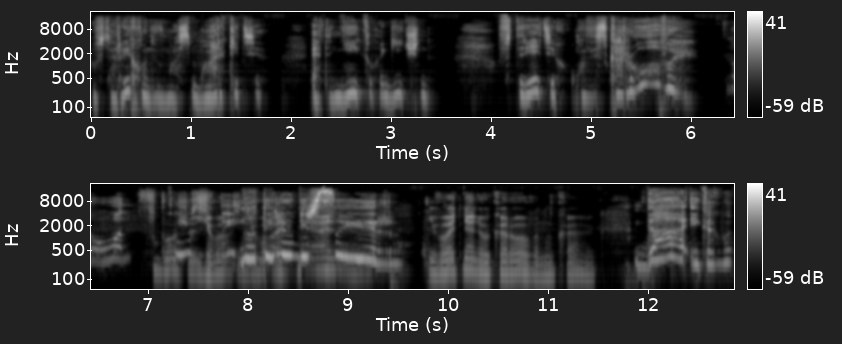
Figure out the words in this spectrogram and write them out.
Во-вторых, он в масс-маркете. Это не экологично. В-третьих, он из коровы. Но он Боже, его, Но его ты отняли. любишь сыр. Его отняли у коровы, ну как? Да, и как бы...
